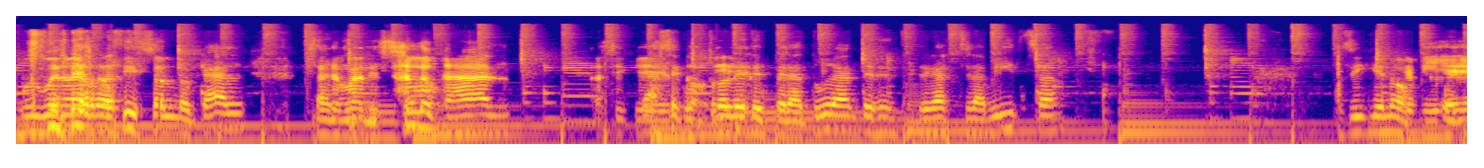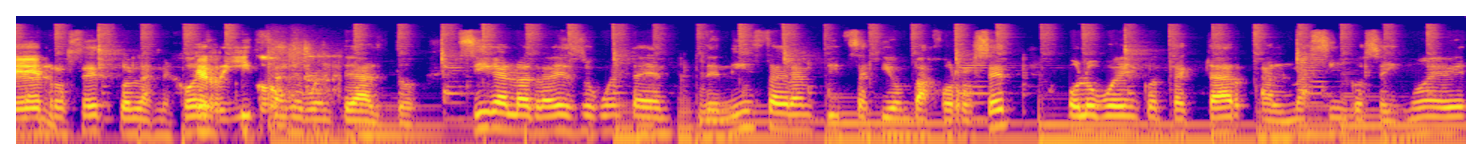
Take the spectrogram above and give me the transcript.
muy bueno. el local. el local. Así que. Hace control de temperatura antes de entregarse la pizza. Así que no, bien. Roset con las mejores pizzas de Puente Alto. Síganlo a través de su cuenta de, Instagram, pizza-roset, o lo pueden contactar al más 569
